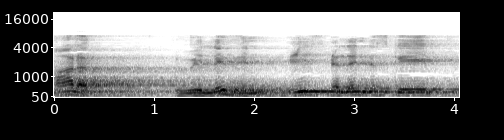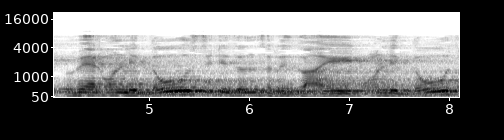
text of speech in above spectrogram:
Bharat, we live in, is a landscape where only those citizens reside, only those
